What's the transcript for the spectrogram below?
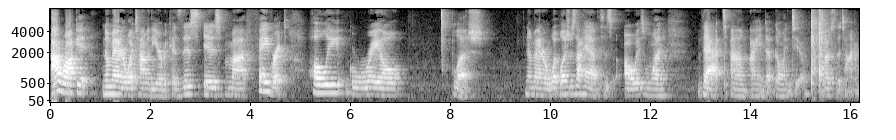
I rock it no matter what time of the year because this is my favorite holy grail blush no matter what blushes I have, this is always one that um, I end up going to most of the time.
